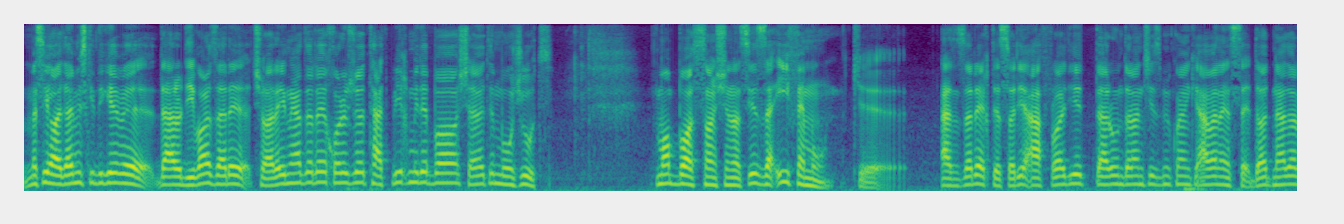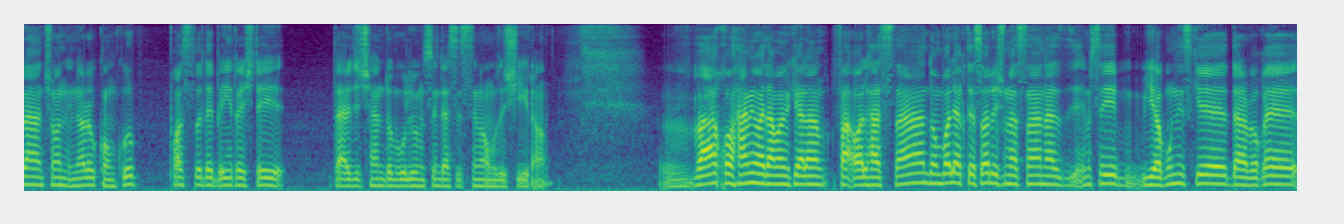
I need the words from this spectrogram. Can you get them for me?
مثل یه آدمی است که دیگه به در و دیوار زده چاره نداره خودش رو تطبیق میده با شرایط موجود. ما باستانشناسی ضعیفمون که از نظر اقتصادی افرادی در اون دارن چیز می‌کنن که اولا استعداد ندارن چون اینا رو کنکور پاس داده به این رشته درجه چند دوم علوم در سیستم آموزشی ایران. و خب همین آدمایی که الان فعال هستن دنبال اقتصادشون هستن. از مثل بیابون نیست که در واقع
